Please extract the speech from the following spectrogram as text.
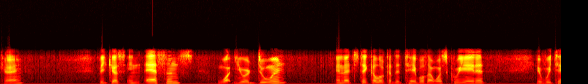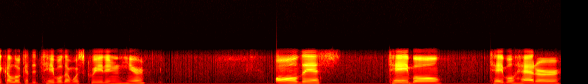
Okay? Because in essence, what you're doing, and let's take a look at the table that was created. If we take a look at the table that was created in here, all this table, table header,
